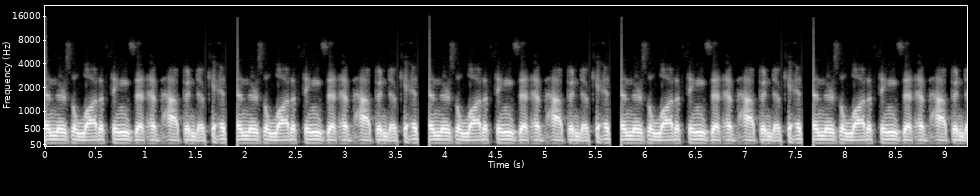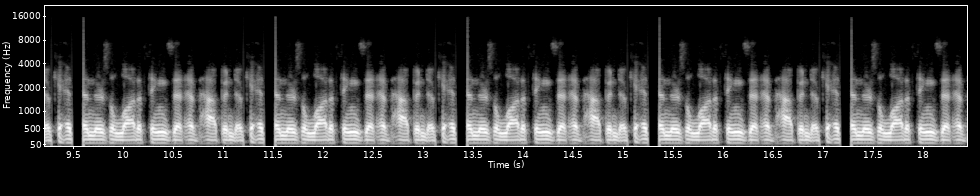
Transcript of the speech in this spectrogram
And there's a lot of things that have happened. Okay. And there's a lot of things that have happened. Okay. And there's a lot of things that have happened. Okay. And there's a lot of things that have happened. Okay. And there's a lot of things that have happened. Okay. And there's a lot of things that have happened. Okay. And there's a lot of things that have happened. Okay. And there's a lot of things that have happened. Okay. And there's a lot of things that have happened. Okay. And there's a lot of things that have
